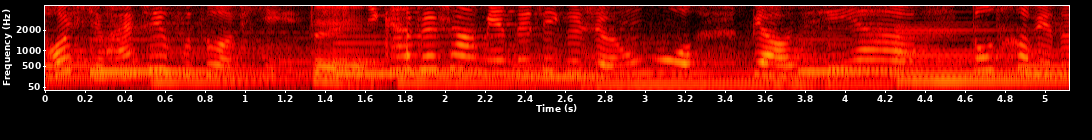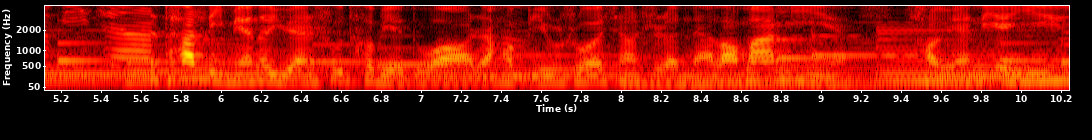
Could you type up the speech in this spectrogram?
好喜欢这幅作品，对，你看这上面的这个人物表情呀，都特别的逼真。它里面的元素特别多，然后比如说像是奶酪妈咪、草原猎鹰、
